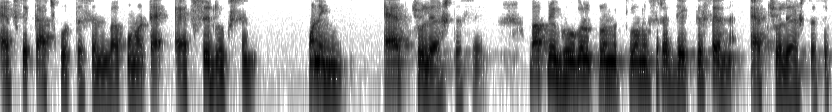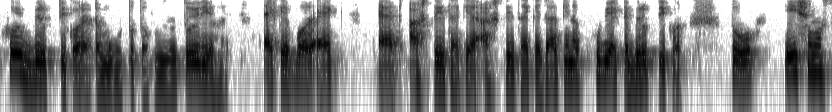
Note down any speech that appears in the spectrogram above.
অ্যাপসে কাজ করতেছেন বা কোনো একটা অ্যাপসে ঢুকছেন, অনেক অ্যাড চলে আসতেছে বা আপনি গুগল ক্রোমে কোনো সেটা দেখতেছেন অ্যাড চলে আসতেছে, খুবই বিরক্তিকর একটা মুহূর্ত তখন কিন্তু তৈরি হয়। একের পর এক অ্যাড আসতেই থাকে আসতেই থাকে যা কিনা খুবই একটা বিরক্তিকর। তো এই সমস্ত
